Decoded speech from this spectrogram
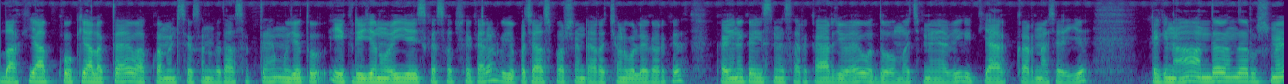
बाकी आपको क्या लगता है वो आप कमेंट सेक्शन में बता सकते हैं। मुझे तो एक रीज़न वही है इसका सबसे कारण कि जो पचास परसेंट आरक्षण को लेकर के कहीं ना कहीं इसमें सरकार जो है वो दो मच में अभी कि क्या करना चाहिए। लेकिन हाँ अंदर अंदर उसमें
